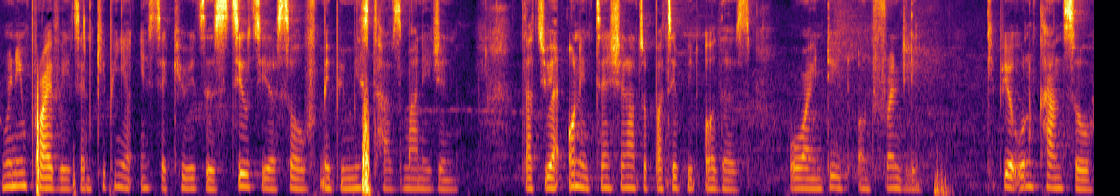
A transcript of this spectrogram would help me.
Remaining private and keeping your insecurities still to yourself may be missed as managing that you are unintentional to partake with others or are indeed unfriendly. Keep your own counsel,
